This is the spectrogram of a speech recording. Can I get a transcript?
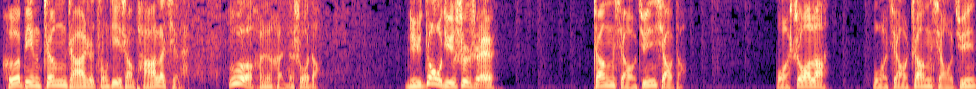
何冰挣扎着从地上爬了起来，恶狠狠地说道：“你到底是谁？”张小军笑道：“我说了，我叫张小军。”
